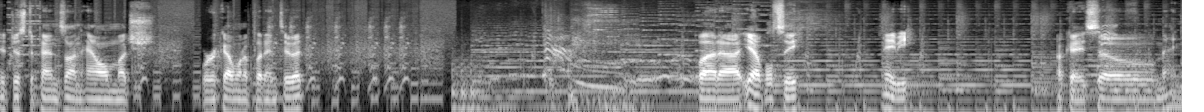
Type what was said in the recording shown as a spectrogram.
It just depends on how much work I want to put into it. But, uh, yeah, we'll see. Maybe. Okay, so, Mag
